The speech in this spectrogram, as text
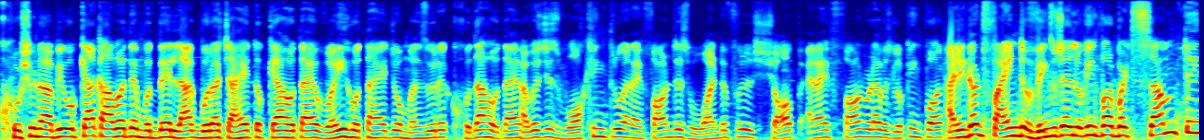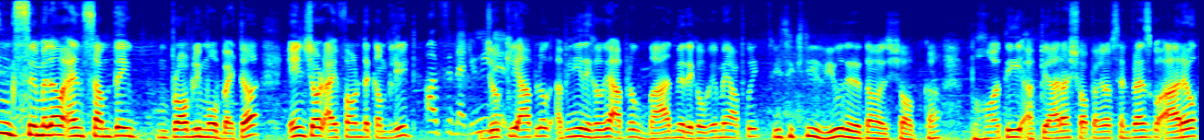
खुश हूँ ना अभी। वो क्या कहावत है मुद्दे लाख बुरा चाहे तो क्या होता है वही होता है जो मंजूर खुदा होता है। I was just walking through and I found this wonderful shop and I found what I was looking for I did not find the wings which I looking for but something similar and something probably more better in short I found the complete Outfit that you needed. जो कि आप लोग अभी नहीं देखोगे आप लोग बाद में देखोगे। मैं आपको एक 360 व्यू दे देता हूँ इस शॉप का। बहुत ही प्यारा शॉप है। अगर आप सैन फ्रांसिस्को आ रहे हो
